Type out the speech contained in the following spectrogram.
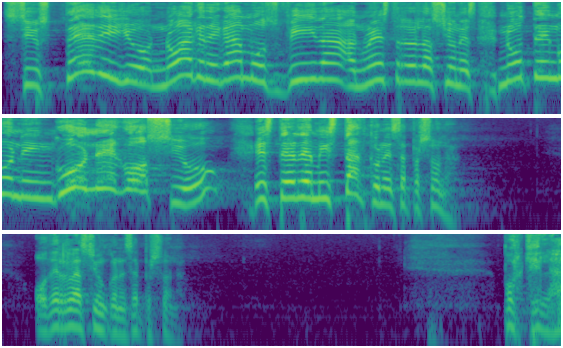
Si usted y yo no agregamos vida a nuestras relaciones, no tengo ningún negocio estar de amistad con esa persona o de relación con esa persona. Porque la,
